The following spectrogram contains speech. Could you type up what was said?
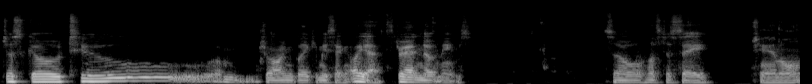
Just go to, I'm drawing a blank, give me a second. Oh yeah, strand node names. So let's just say channel.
